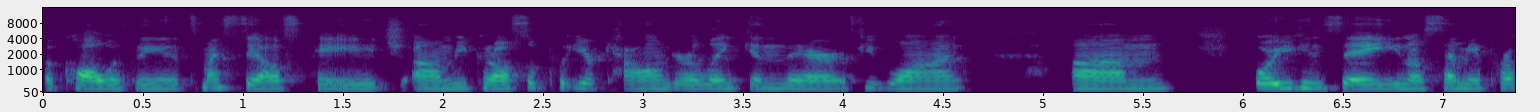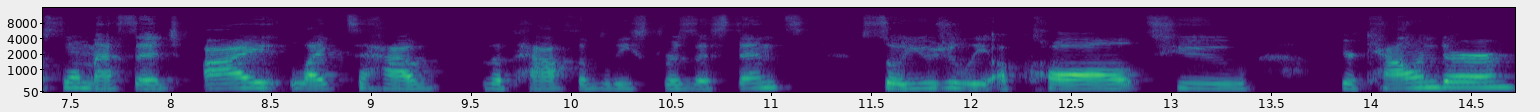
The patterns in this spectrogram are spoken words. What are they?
a call with me. It's my sales page. Um, you can also put your calendar link in there if you want. Um, or you can say, you know, send me a personal message. I like to have the path of least resistance. So usually a call to your calendar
